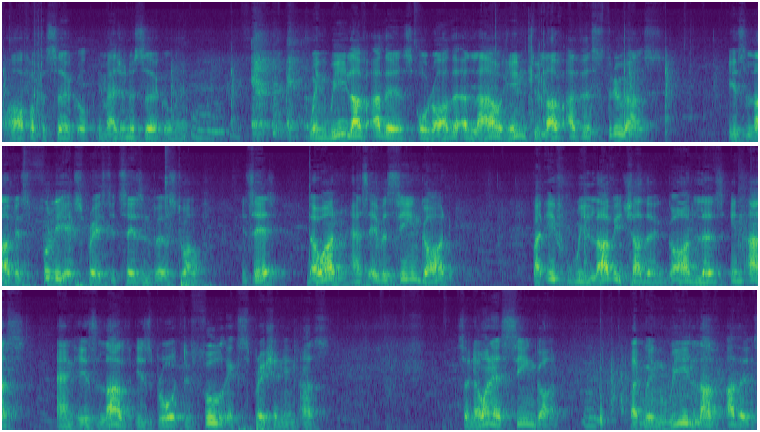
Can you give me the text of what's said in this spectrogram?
half of the circle. Imagine a circle. Eh? When we love others, or rather allow Him to love others through us, his love is fully expressed, it says in verse 12. It says, No one has ever seen God, but if we love each other, God lives in us, and his love is brought to full expression in us. So no one has seen God, but when we love others,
